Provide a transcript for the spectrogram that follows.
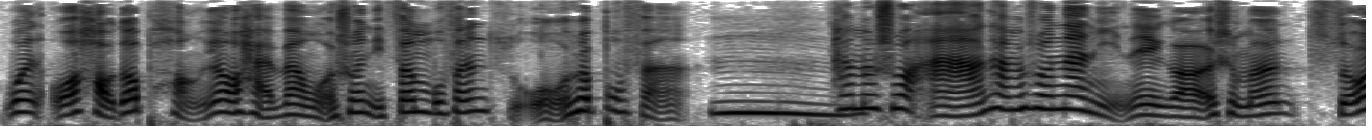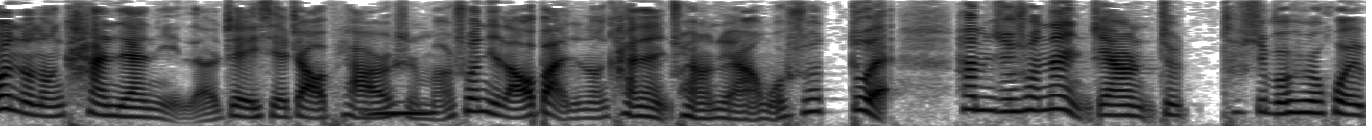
我我好多朋友还问我说：“你分不分组？”我说不分。嗯，他们说啊，他们说那你那个什么，所有人都能看见你的这些照片儿是吗？说你老板就能看见你穿成这样。我说对，他们就说那你这样就是不是会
